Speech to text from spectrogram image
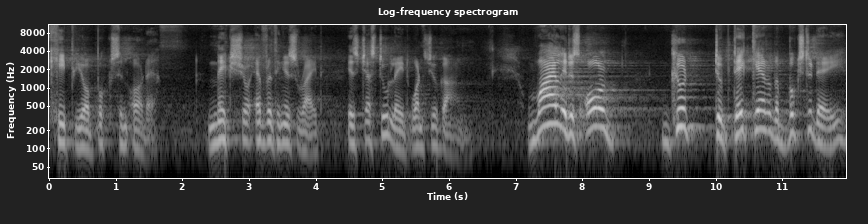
Keep your books in order. Make sure everything is right. It's just too late once you're gone. While it is all good to take care of the books today,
